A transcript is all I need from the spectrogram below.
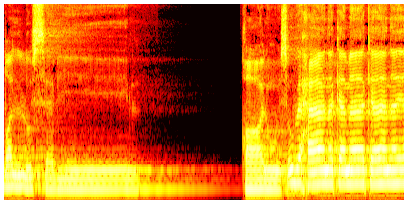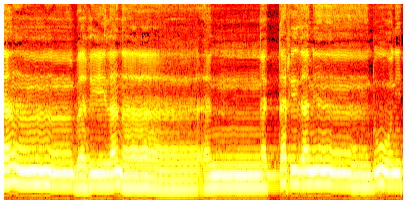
ضلوا السبيل. قالوا سبحانك ما كان ينبغي لنا أن نتخذ من دونك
